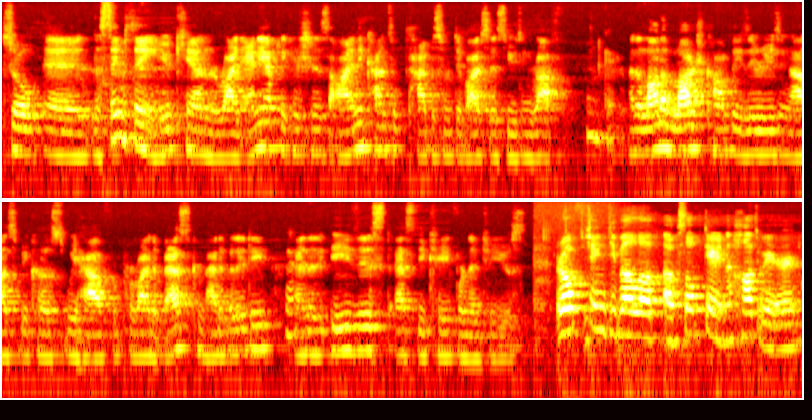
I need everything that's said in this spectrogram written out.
So uh, the same thing, you can write any applications on any kinds of types of devices using Ruff. Okay. And a lot of large companies are using us because we have provide the best compatibility and the easiest SDK for them to use. Blockchain developed um, software and hardware.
